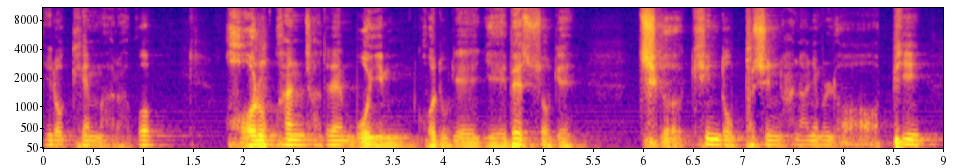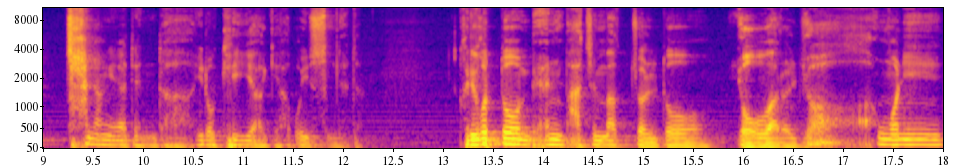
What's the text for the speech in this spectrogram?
이렇게 말하고 거룩한 자들의 모임 곧 우리의 예배 속에 지극히 높으신 하나님을 높이 찬양해야 된다 이렇게 이야기하고 있습니다. 그리고 또 맨 마지막 절도 여호와를 영원히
